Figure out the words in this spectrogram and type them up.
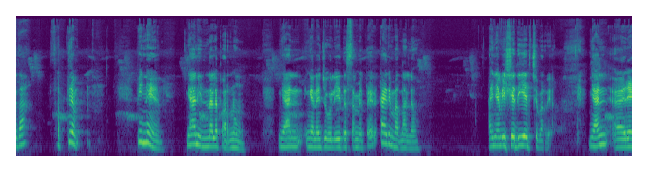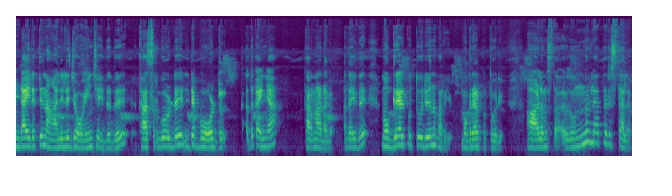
ഏതാ സത്യം. പിന്നെ ഞാൻ ഇന്നലെ പറഞ്ഞു ഞാൻ ഇങ്ങനെ ജോലി ചെയ്ത സമയത്തെ കാര്യം പറഞ്ഞല്ലോ. അത് ഞാൻ വിശദീകരിച്ച് പറയാം. ഞാൻ രണ്ടായിരത്തി നാലിൽ ജോയിൻ ചെയ്തത് കാസർഗോഡിന്റെ ബോർഡർ അത് കഴിഞ്ഞ കർണാടക അതായത് മൊഗ്രാൽ പുത്തൂര് എന്ന് പറയും മൊഗ്രാൽ പുത്തൂര്. ആളും ഒന്നുമില്ലാത്തൊരു സ്ഥലം.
